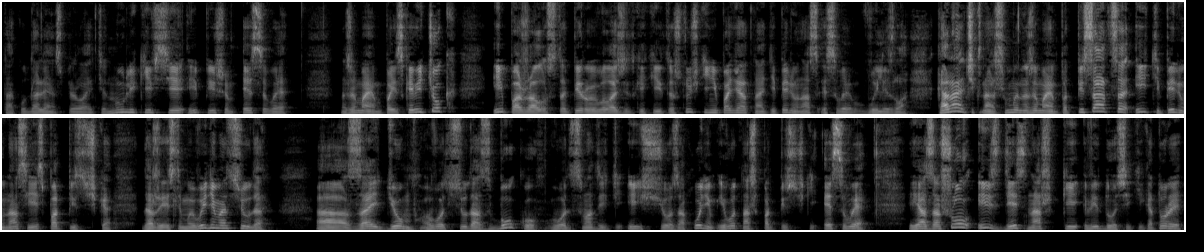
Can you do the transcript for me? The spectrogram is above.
Так, удаляем сперва эти нулики все и пишем СВ. Нажимаем поисковичок. И, пожалуйста, первые вылазят какие-то штучки непонятно, а теперь у нас СВ вылезла. Канальчик наш, мы нажимаем подписаться, и теперь у нас есть подписочка. Даже если мы выйдем отсюда, а, зайдем вот сюда сбоку, вот смотрите, еще заходим, и вот наши подписочки, СВ. Я зашел, и здесь наши видосики, которые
